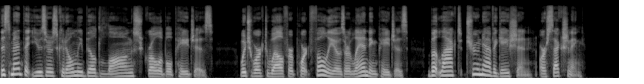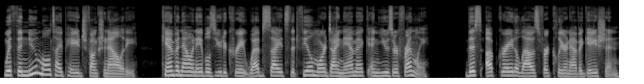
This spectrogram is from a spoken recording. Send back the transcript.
This meant that users could only build long, scrollable pages which worked well for portfolios or landing pages, but lacked true navigation or sectioning. With the new multi page functionality, Canva now enables you to create websites that feel more dynamic and user friendly. This upgrade allows for clear navigation,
